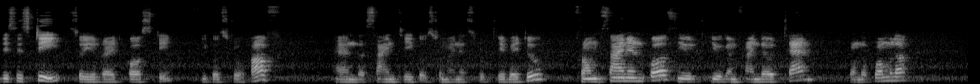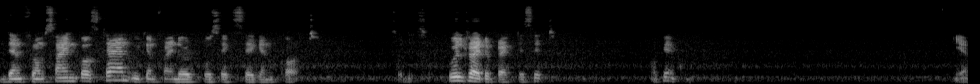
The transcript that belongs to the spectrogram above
this is t, so you'll write cos t equals to half and the sine t equals to minus root 3 by 2. From sine and cos, you, you can find out tan from the formula. Then from sine cos tan, we can find out cosec sec and cot. So this, we'll try to practice it. Okay. Yeah.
